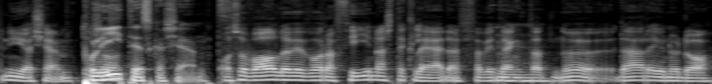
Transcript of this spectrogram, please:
nya skämt. Och så- Politiska skämt. Och så valde vi våra finaste kläder för vi tänkte Mm. att nu, där är ju nu då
